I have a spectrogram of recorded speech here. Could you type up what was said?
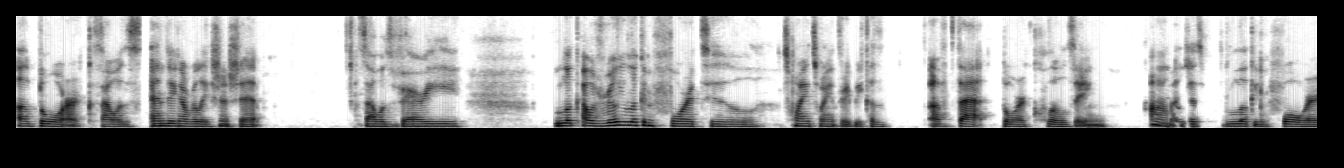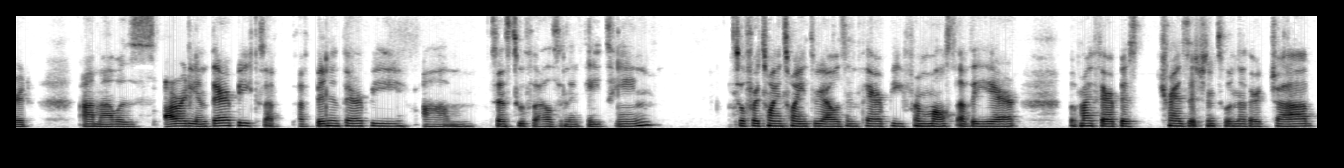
a door because I was ending a relationship. So I was very look I was really looking forward to 2023 because of that door closing. Um, mm. and just looking forward. Um, I was already in therapy because I've, I've been in therapy um, since 2018. So for 2023, I was in therapy for most of the year, but my therapist transitioned to another job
